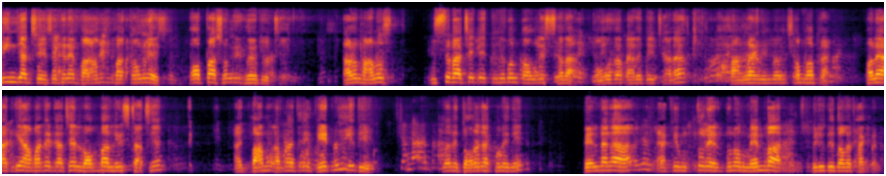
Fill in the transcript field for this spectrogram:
দিন যাচ্ছে সেখানে বাম বা কংগ্রেস অপ্রাসঙ্গিক হয়ে পড়ছে। কারণ মানুষ বুঝতে পারছে যে তৃণমূল কংগ্রেস ছাড়া মমতা ব্যানার্জি ছাড়া বাংলার উন্নয়ন সম্ভব না। ফলে আজকে আমাদের কাছে লম্বা লিস্ট আছে। আজ বাম আমরা যদি গেট খুলে দিই মানে দরজা খুলে দিই বেলডাঙ্গা একটি উত্তরের কোনো মেম্বার বিরোধী দলে থাকবে না।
